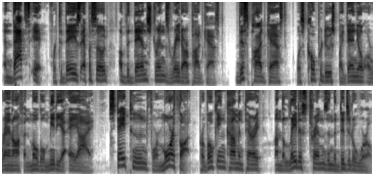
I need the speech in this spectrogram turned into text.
And that's it for today's episode of the Dan Strens Radar Podcast. This podcast was co produced by Daniel Aranoff and Mogul Media AI. Stay tuned for more thought provoking commentary on the latest trends in the digital world.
